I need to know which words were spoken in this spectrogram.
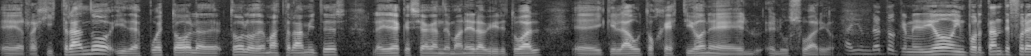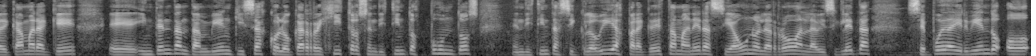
eh, registrando y después todos los demás trámites, la idea es que se hagan de manera virtual eh, y que la autogestione el, usuario. Hay un dato que me dio importante fuera de cámara que eh, intentan también quizás colocar registros en distintos puntos, en distintas ciclovías, para que de esta manera si a uno le roban la bicicleta se pueda ir viendo o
